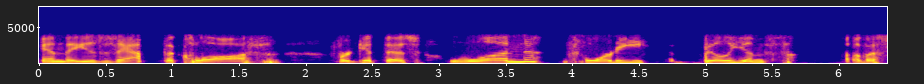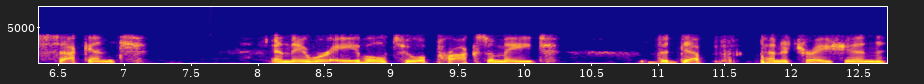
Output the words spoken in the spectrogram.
and they zapped the cloth for get this one forty billionth of a second, and they were able to approximate the depth penetration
